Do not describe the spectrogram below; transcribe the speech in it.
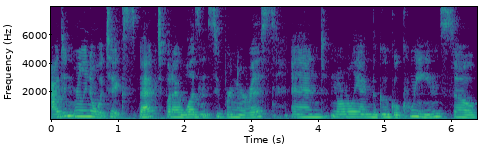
I didn't really know what to expect, but I wasn't super nervous. And normally I'm the Google queen, so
